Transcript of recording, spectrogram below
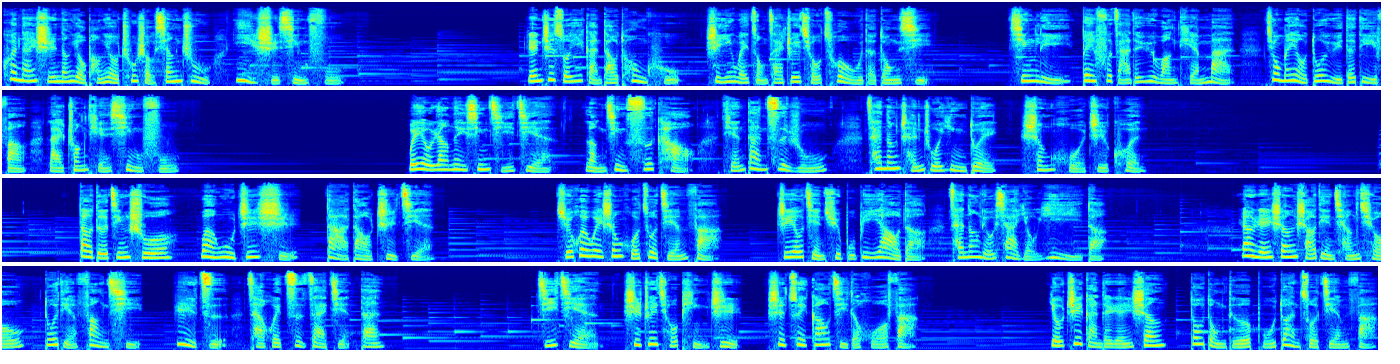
困难时能有朋友出手相助亦是幸福。人之所以感到痛苦，是因为总在追求错误的东西，心里被复杂的欲望填满，就没有多余的地方来装填幸福。唯有让内心极简、冷静思考、恬淡自如，才能沉着应对生活之困。《道德经》说：“万物之始，大道至简。”学会为生活做减法，只有减去不必要的，才能留下有意义的。让人生少点强求，多点放弃，日子才会自在简单。极简。是追求品质，是最高级的活法。有质感的人生，都懂得不断做减法。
